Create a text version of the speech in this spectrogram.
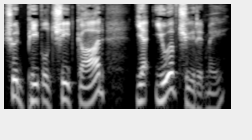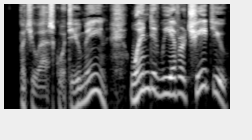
Should people cheat God? Yet you have cheated me. But you ask, what do you mean? When did we ever cheat you?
